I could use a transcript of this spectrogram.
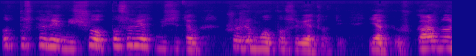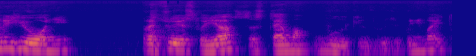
От поскажи мені, що посовєтуйся там, що ж можу посовєтувати? Як в кожному регіоні працює своя система вуликів, друзі, понімаєте?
